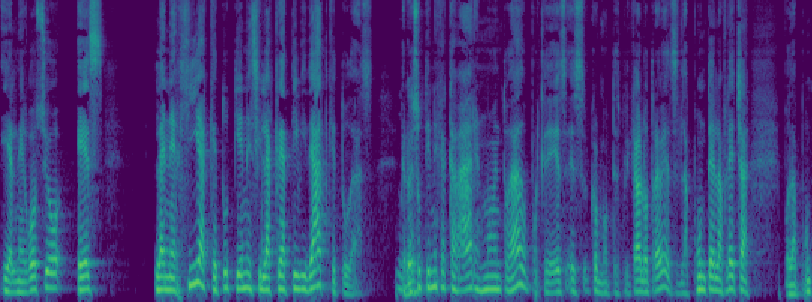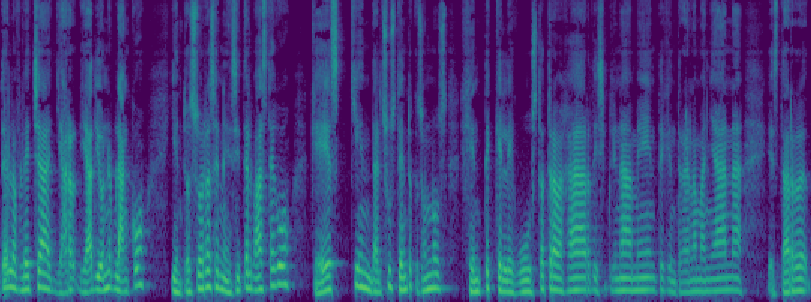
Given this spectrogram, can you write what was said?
y, el negocio es la energía que tú tienes y la creatividad que tú das. Pero eso tiene que acabar en un momento dado, porque es, es, como te explicaba la otra vez, la punta de la flecha. Pues la punta de la flecha ya, ya dio en el blanco y entonces ahora se necesita el vástago, que es quien da el sustento, que son los gente que le gusta trabajar disciplinadamente, que entrar en la mañana, estar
